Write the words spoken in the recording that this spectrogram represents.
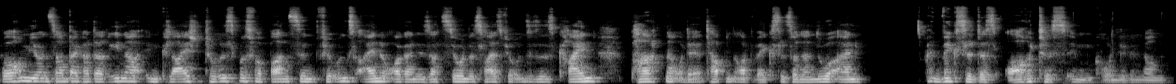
Bormio und Santa Catarina im gleichen Tourismusverband sind für uns eine Organisation. Das heißt, für uns ist es kein Partner- oder Etappenortwechsel, sondern nur ein, ein Wechsel des Ortes im Grunde genommen.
